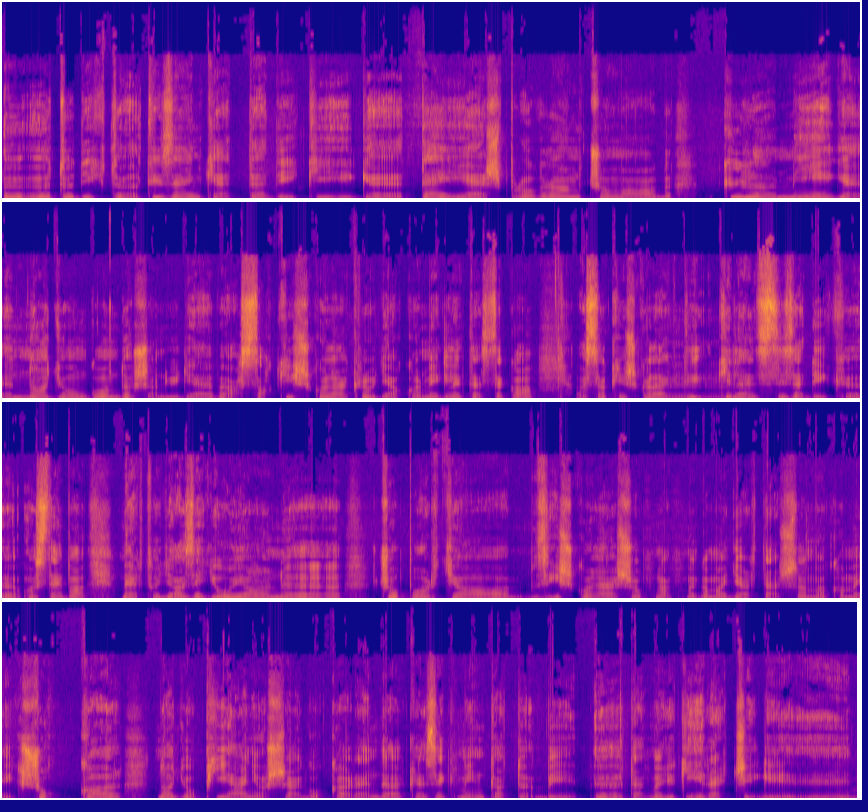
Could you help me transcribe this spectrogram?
5-től 12-ig teljes programcsomag, külön még nagyon gondosan ügyelve a szakiskolákra, ugye akkor még léteztek a, a szakiskolák 9-10. osztályban, mert hogy az egy olyan ö, csoportja az iskolásoknak, meg a magyar társadalomnak, amelyik sokkal nagyobb hiányosságokkal rendelkezik, mint a többi, tehát mondjuk érettségi mm,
